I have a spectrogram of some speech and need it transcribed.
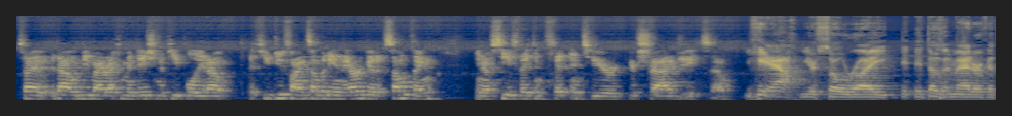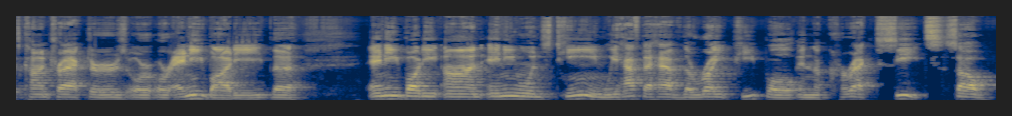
so I, that would be my recommendation to people. You know, if you do find somebody and they are good at something, you know, see if they can fit into your your strategy. So, yeah, you're so right. It, it doesn't matter if it's contractors or or anybody. The anybody on anyone's team, we have to have the right people in the correct seats. So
